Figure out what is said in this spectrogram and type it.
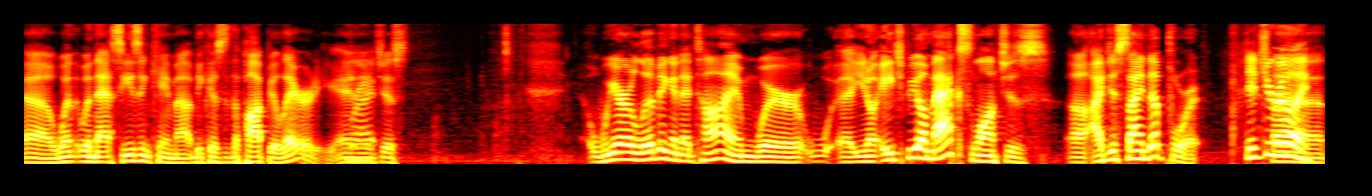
uh, when when that season came out because of the popularity, and it just we are living in a time where uh, you know HBO Max launches. Uh, I just signed up for it. Did you really? Uh,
